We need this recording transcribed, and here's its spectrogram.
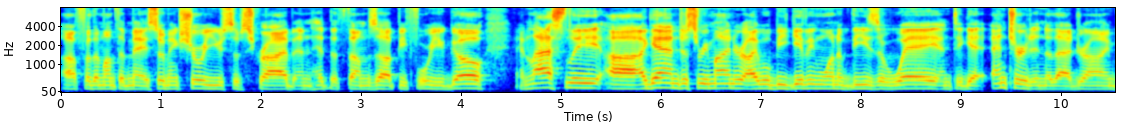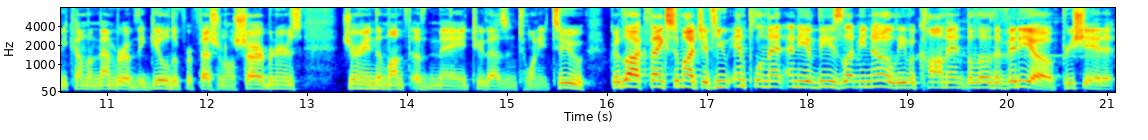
uh, for the month of May, so make sure you subscribe and hit the thumbs up before you go. And lastly, uh, again, just a reminder, I will be giving one of these away, and to get entered into that drawing, become a member of the Guild of Professional Sharpeners during the month of May 2022. Good luck, thanks so much. If you implement any of these, let me know. Leave a comment below the video. Appreciate it.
